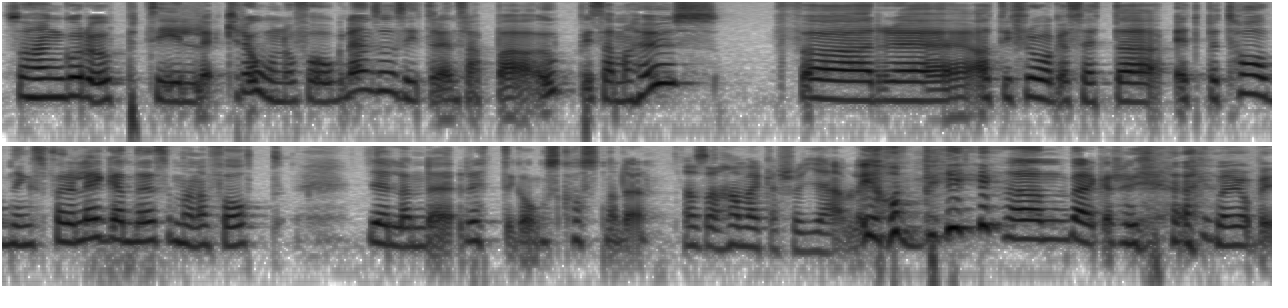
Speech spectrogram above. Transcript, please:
Så han går upp till Kronofogden som sitter en trappa upp i samma hus för eh, att ifrågasätta ett betalningsföreläggande som han har fått gällande rättegångskostnader. Alltså han verkar så jävla jobbig. Han verkar så jävla jobbig.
